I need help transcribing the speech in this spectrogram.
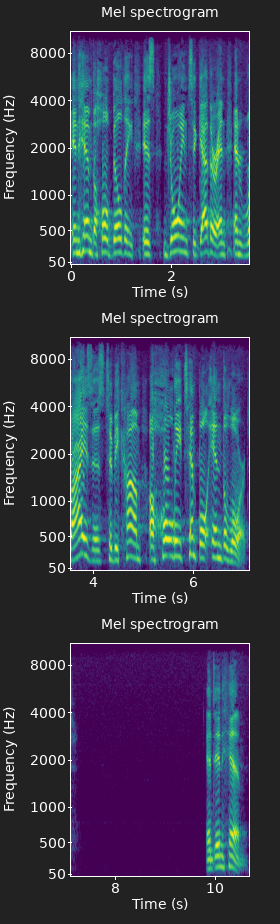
In him, the whole building is joined together and, and rises to become a holy temple in the Lord. And in him,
